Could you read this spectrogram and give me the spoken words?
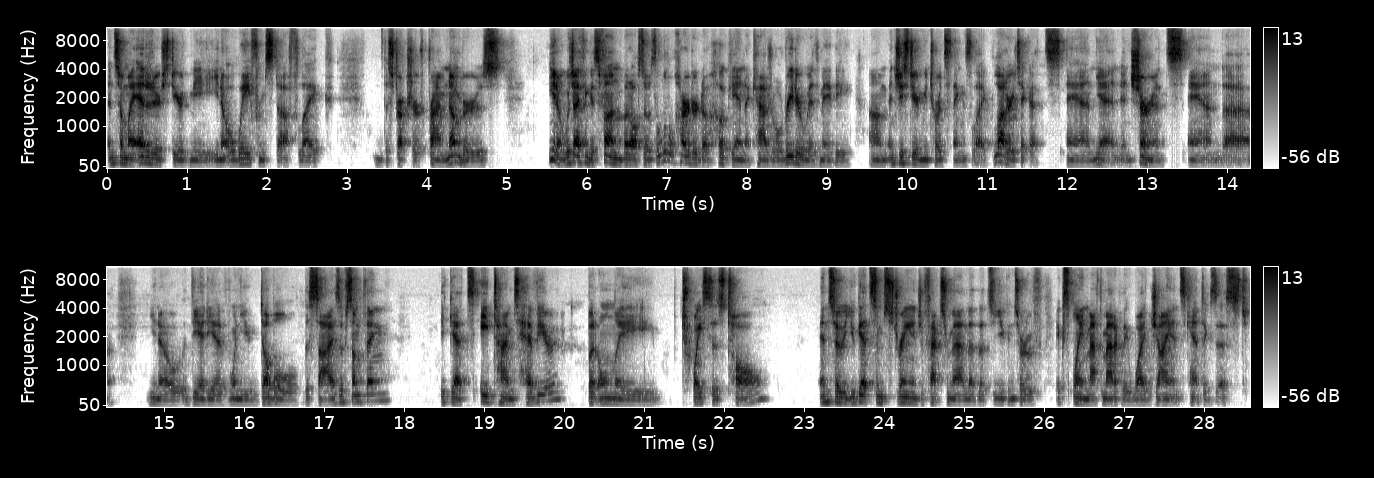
and so my editor steered me, you know, away from stuff like, the structure of prime numbers you know which i think is fun but also it's a little harder to hook in a casual reader with maybe um, and she steered me towards things like lottery tickets and yeah and insurance and uh, you know the idea of when you double the size of something it gets eight times heavier, but only twice as tall. And so you get some strange effects from that, and that that's you can sort of explain mathematically why giants can't exist,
